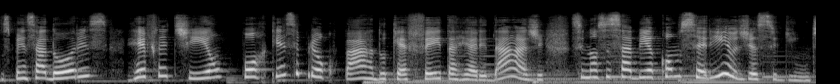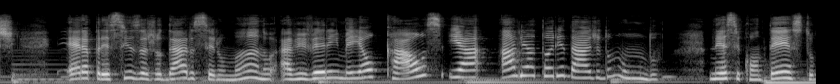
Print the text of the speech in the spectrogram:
os pensadores refletiam por que se preocupar do que é feita a realidade se não se sabia como seria o dia seguinte. Era preciso ajudar o ser humano a viver em meio ao caos e à aleatoriedade do mundo. Nesse contexto,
